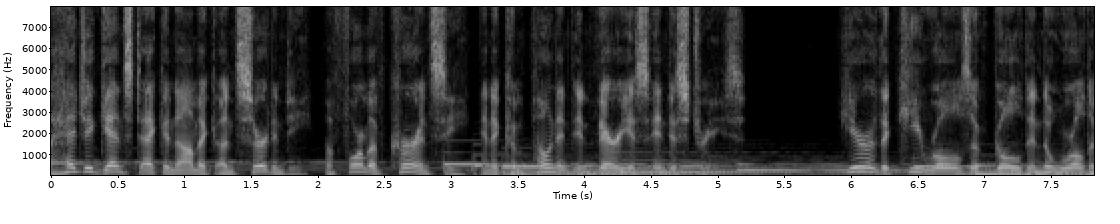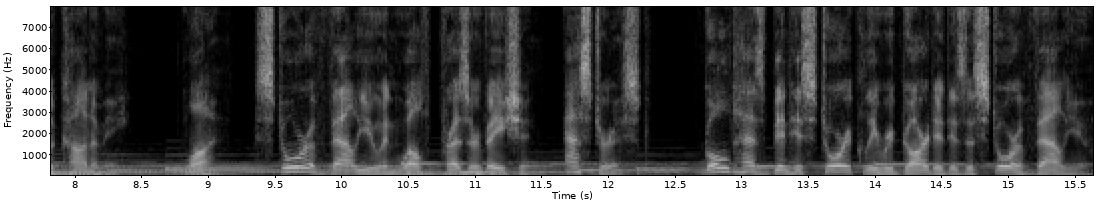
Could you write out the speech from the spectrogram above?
a hedge against economic uncertainty, a form of currency, and a component in various industries. Here are the key roles of gold in the world economy. 1. Store of value and wealth preservation, asterisk. Gold has been historically regarded as a store of value.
